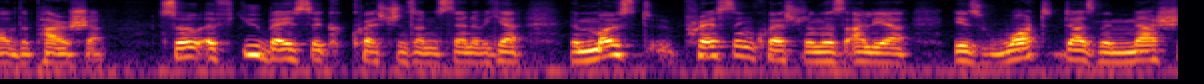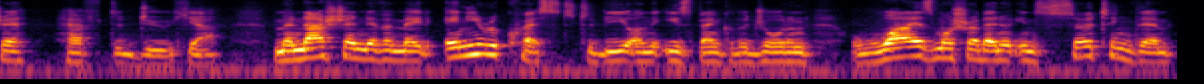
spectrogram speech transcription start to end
of the parsha. So a few basic questions to understand over here. The most pressing question on this aliyah is what does Menashe have to do here? Menashe never made any request to be on the east bank of the Jordan. Why is Moshe Rabbeinu inserting them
